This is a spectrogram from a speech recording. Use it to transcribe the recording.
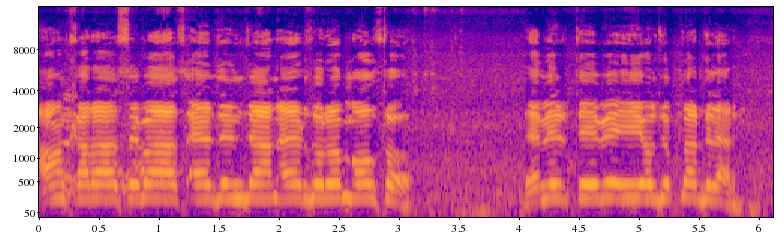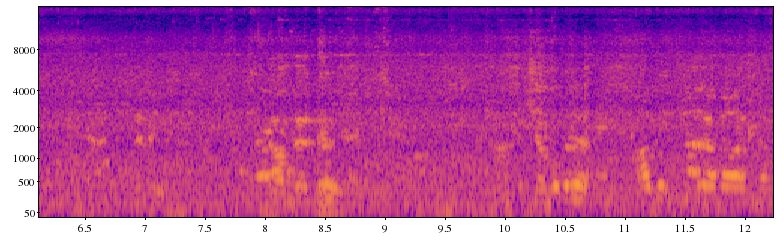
Ankara, Sivas, Erzincan, Erzurum, Oltu. Demir TV iyi yolculuklar diler. Ya ben de çabuk bile. Abi 2 lira daha alacağım.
